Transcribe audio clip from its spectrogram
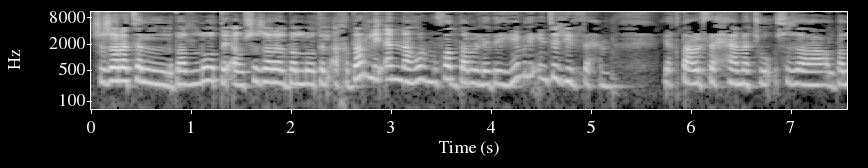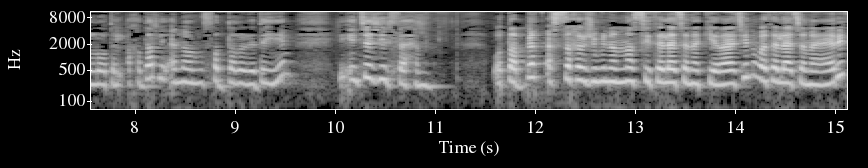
شجرة البلوط أو شجر البلوط الأخضر لأنه المفضل لديهم لإنتاج الفحم. يقطع الفحامة شجر البلوط الأخضر لأنه المفضل لديهم لإنتاج الفحم. أطبق أستخرج من النص ثلاث نكرات وثلاث معارف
